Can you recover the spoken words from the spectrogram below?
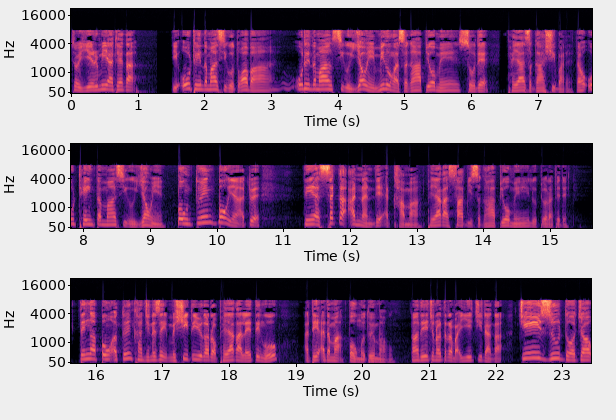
ကျွန်တော်ယေရမိယထဲကဒီအိုးထိန်သမားစီကိုသွားပါအိုးထိန်သမားစီကိုရောက်ရင်မင်းတို့ကစကားပြောမယ်ဆိုတဲ့ဖျားစကားရှိပါတယ်ဒါအိုးထိန်သမားစီကိုရောက်ရင်ပုံသွင်းဖို့ရန်အတွက် သင်ရဲ့စက္ကအနန္တဲ့အခါမှာဖျားကစပြီးစကားပြောမယ်လို့ပြောတာဖြစ်တယ်သင်ကပုံအသွင်းခံခြင်းတဲ့စိတ်မရှိသေးရကတော့ဖျားကလည်းသင်ကိုအတင်းအဓမ္မပုံမသွင်းပါဘူးဒါဒီကျွန်တော်တက်တာမှာအရေးကြီးတာကဂျေဇုတော်ကြောင့်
